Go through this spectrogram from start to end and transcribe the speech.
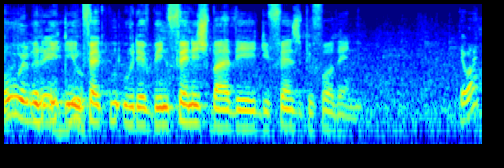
Who will be in, in- You. in fact, we would have been finished by the defense before then. The what?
